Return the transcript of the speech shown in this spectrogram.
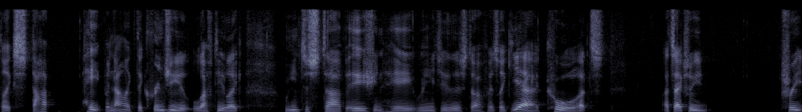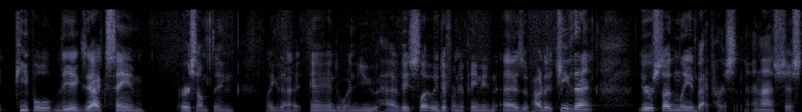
like stop hate but not like the cringy lefty like we need to stop asian hate we need to do this stuff it's like yeah cool let's let's actually treat people the exact same or something like that. And when you have a slightly different opinion as of how to achieve that, you're suddenly a bad person. And that's just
